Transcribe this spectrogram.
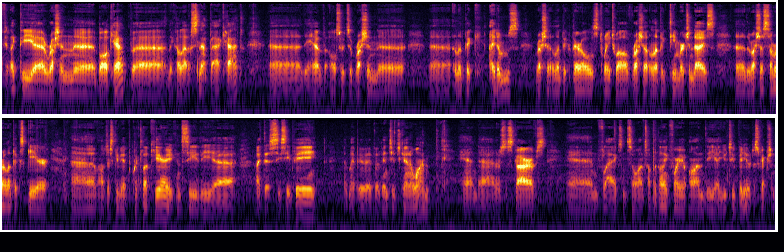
If you like the uh, Russian uh, ball cap, uh, they call that a snapback hat. Uh, they have all sorts of Russian uh, uh, Olympic items, Russia Olympic apparels, 2012 Russia Olympic team merchandise, the Russia Summer Olympics gear. Um, I'll just give you a quick look here. You can see the like this CCCP. That might be a, a vintage kind of one. And there's the scarves and flags and so on. So I'll put the link for you on the uh, YouTube video description.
